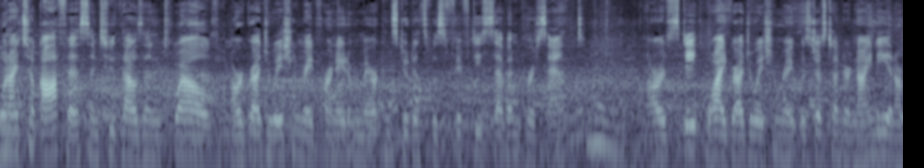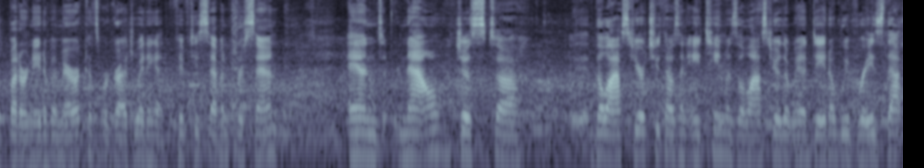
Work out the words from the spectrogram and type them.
when I took office in 2012, our graduation rate for our Native American students was 57%. Mm. Our statewide graduation rate was just under 90, and our, but our Native Americans were graduating at 57%. And now, just uh, the last year, 2018 was the last year that we had data. We've raised that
